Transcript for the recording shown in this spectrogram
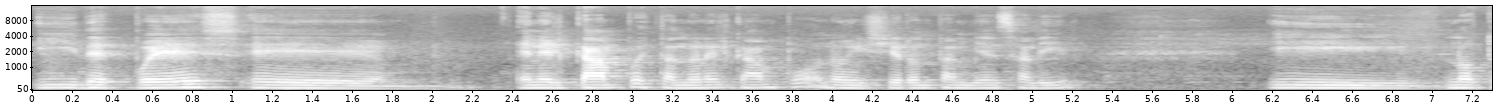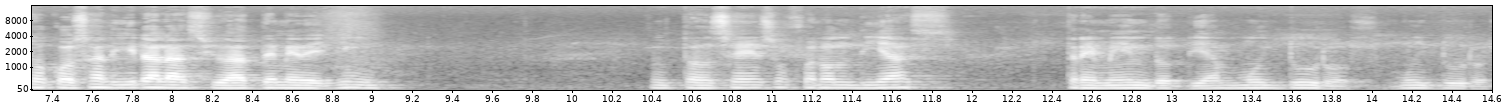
y después eh, en el campo, estando en el campo, nos hicieron también salir y nos tocó salir a la ciudad de Medellín. Entonces esos fueron días tremendos, días muy duros, muy duros.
